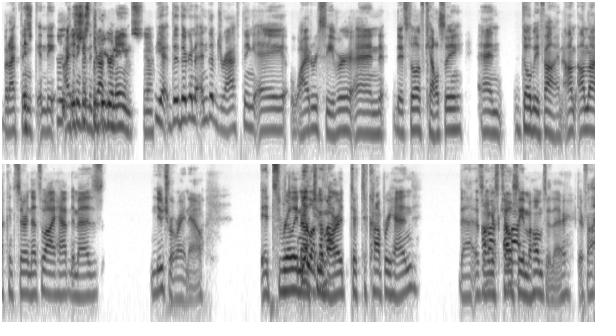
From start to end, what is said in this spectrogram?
But I think it's, in the I think in the, the draft, bigger names, yeah, yeah, they're, they're going to end up drafting a wide receiver, and they still have Kelce, and they'll be fine. I'm I'm not concerned. That's why I have them as neutral right now. It's really not yeah, look, too I'm hard not, to, to comprehend that as long as Kelce not, and Mahomes are there, they're fine.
